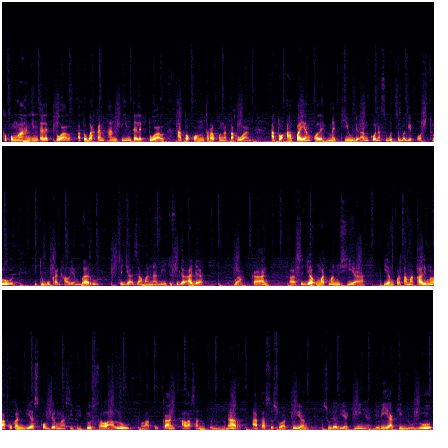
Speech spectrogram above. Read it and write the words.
kepengahan intelektual atau bahkan anti-intelektual atau kontra pengetahuan atau apa yang oleh Matthew de Ancona sebut sebagai post-truth itu bukan hal yang baru. Sejak zaman Nabi itu sudah ada. Bahkan uh, sejak umat manusia yang pertama kali melakukan bias konfirmasi itu selalu melakukan alasan benar atas sesuatu yang sudah diyakininya. Jadi yakin dulu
